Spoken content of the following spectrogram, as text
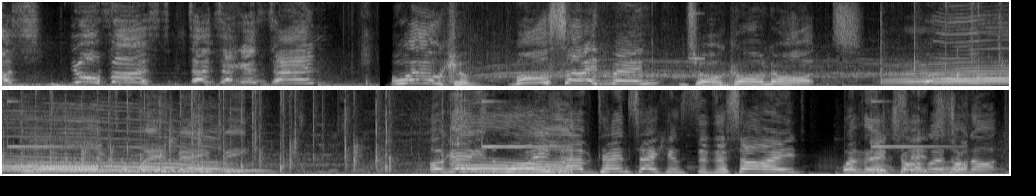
Josh, you're first. 10 seconds, 10. Welcome, more sidemen, choc or not. Oh, it's away, baby. Okay, the oh. boys have 10 seconds to decide whether they're it's or not.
